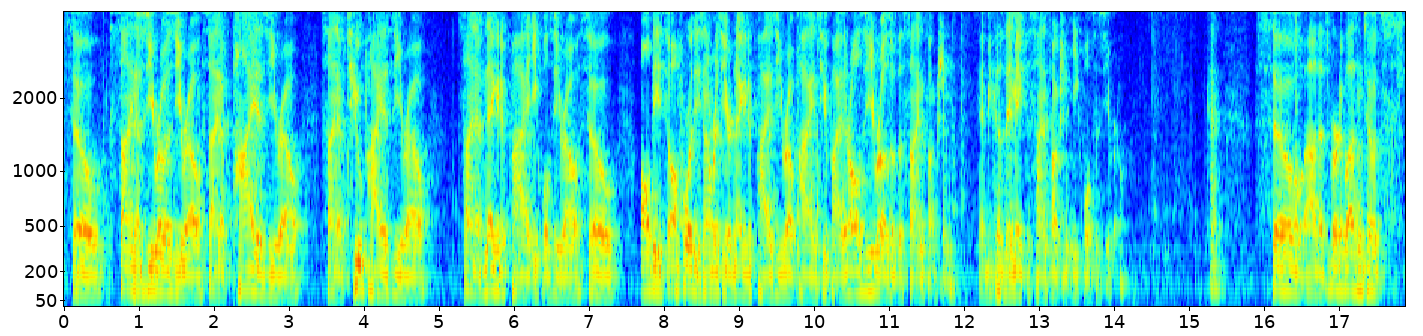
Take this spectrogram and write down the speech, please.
So sine of zero is zero, sine of pi is zero, sine of 2 pi is zero, sine of negative pi equals zero. So all these, all four of these numbers here, negative pi, zero pi, and 2 pi, they're all zeros of the sine function because they make the sine function equal to zero. Okay, so uh, that's vertical asymptotes.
